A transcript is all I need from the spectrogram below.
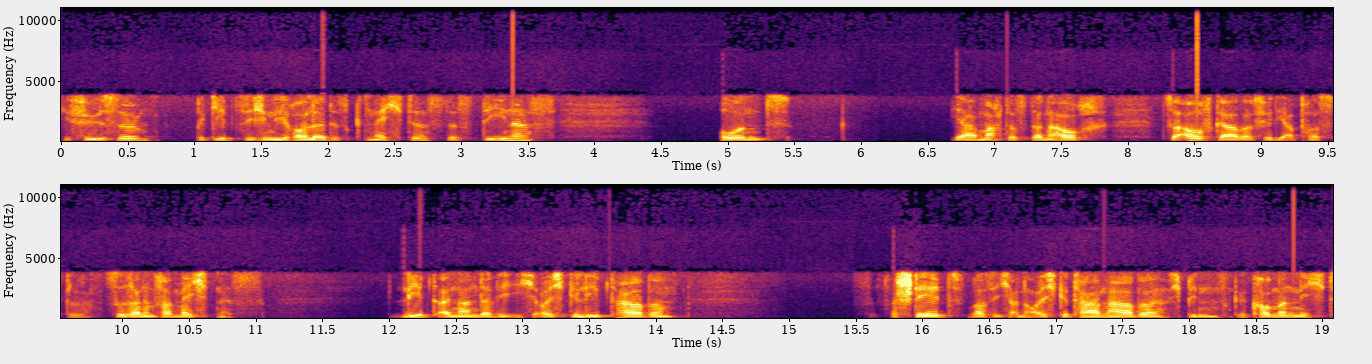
die Füße, begibt sich in die Rolle des Knechtes, des Dieners und ja, macht das dann auch zur Aufgabe für die Apostel, zu seinem Vermächtnis. Liebt einander, wie ich euch geliebt habe. Versteht, was ich an euch getan habe. Ich bin gekommen, nicht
